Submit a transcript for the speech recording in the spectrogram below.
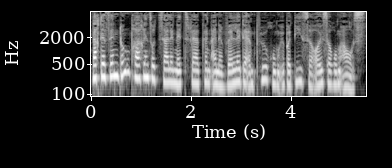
Nach der Sendung brach in sozialen Netzwerken eine Welle der Empörung über diese Äußerung aus.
